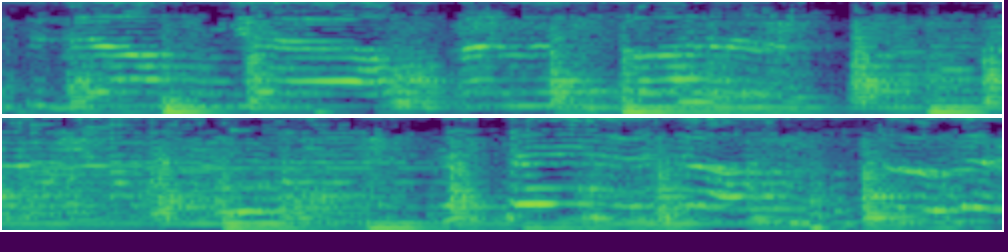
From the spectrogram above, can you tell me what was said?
açacağım gel sana. Hüseyin canım ah kutu ver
